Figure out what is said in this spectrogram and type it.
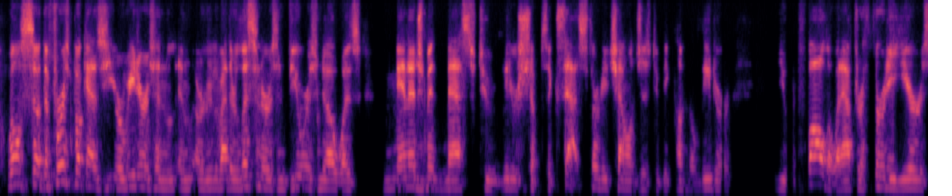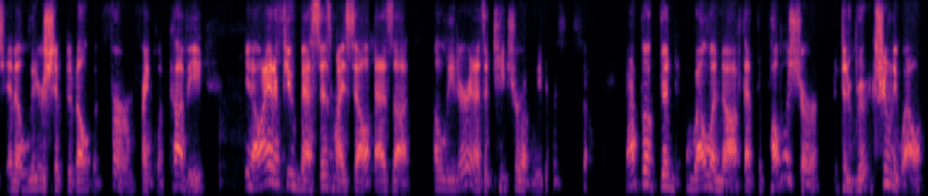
Well, so the first book, as your readers and, and or rather listeners and viewers know, was "Management Mess to Leadership Success: 30 Challenges to Become the Leader You Can Follow." And after 30 years in a leadership development firm, Franklin Covey you know, I had a few messes myself as a, a leader and as a teacher of leaders. So that book did well enough that the publisher did re- extremely well,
